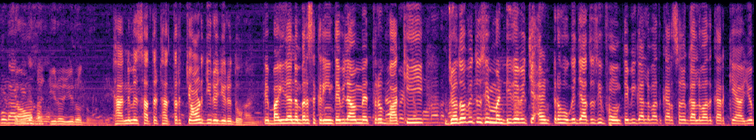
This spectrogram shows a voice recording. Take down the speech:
ਪੁੜਾ ਵੀ ਦਿਖਾਓ। 002 ਵੀਰੇ। 9878844002 ਤੇ ਬਾਈ ਦਾ ਨੰਬਰ ਸਕਰੀਨ ਤੇ ਵੀ ਲਾਵਾਂ ਮਿੱਤਰੋ ਬਾਕੀ ਜਦੋਂ ਵੀ ਤੁਸੀਂ ਮੰਡੀ ਦੇ ਵਿੱਚ ਐਂਟਰ ਹੋਗੇ ਜਾਂ ਤੁਸੀਂ ਫੋਨ ਤੇ ਵੀ ਗੱਲਬਾਤ ਕਰ ਸਕਦੇ ਹੋ ਗੱਲਬਾਤ ਕਰਕੇ ਆ ਜਾਓ।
